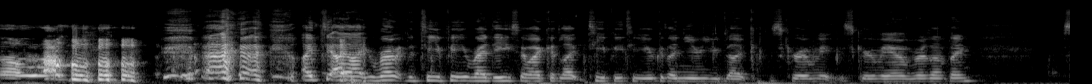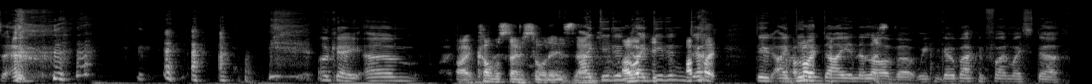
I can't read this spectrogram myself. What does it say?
oh wow. I, t- I like wrote the TP ready so I could like TP to you because I knew you'd like screw me screw me over or something. So okay, um, Right, cobblestone sword it is then. I didn't, Oh, I didn't, I'm di- not- dude, I I'm didn't not- die in the lava. We can go back and find my stuff.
